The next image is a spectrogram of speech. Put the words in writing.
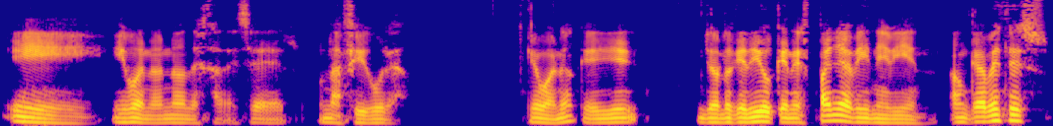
y, bueno, no deja de ser una figura. Que bueno, que yo lo que digo que en España viene bien. Aunque a veces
